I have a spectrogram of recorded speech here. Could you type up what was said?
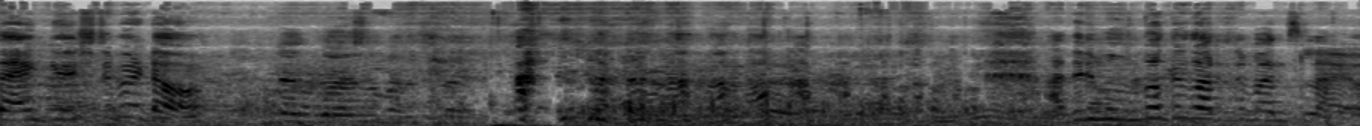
thank you. ഇഷ്ടപ്പെട്ടോ? അതിന് മുമ്പൊക്കെ കുറച്ച് മനസ്സിലായോ?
